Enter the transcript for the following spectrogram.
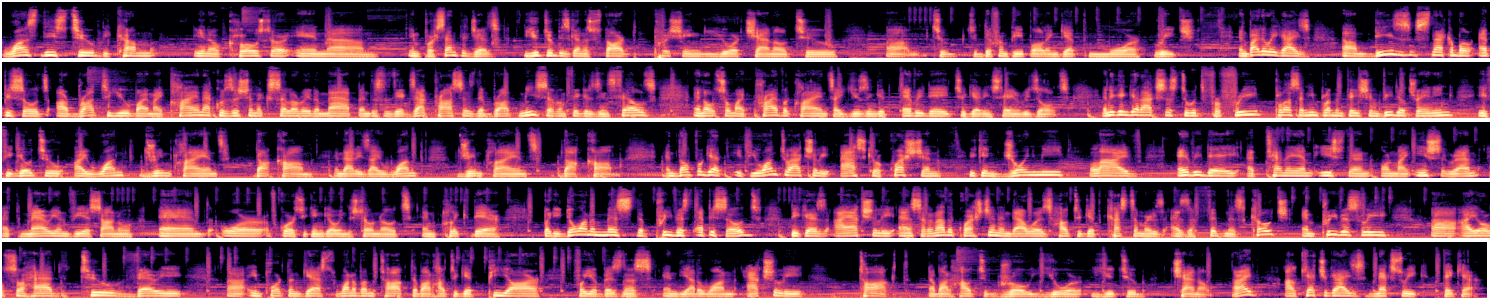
once these two become, you know, closer in um, in percentages, YouTube is going to start pushing your channel to um, to to different people and get more reach. And by the way, guys, um, these snackable episodes are brought to you by my client acquisition accelerator map, and this is the exact process that brought me seven figures in sales. And also, my private clients are using it every day to get insane results. And you can get access to it for free, plus an implementation video training if you go to I Want Dream Clients dreamclients.com and that is I want dreamclients.com. And don't forget, if you want to actually ask your question, you can join me live every day at 10 a.m. Eastern on my Instagram at Marian Esanu. And, or of course, you can go in the show notes and click there. But you don't want to miss the previous episodes because I actually answered another question, and that was how to get customers as a fitness coach. And previously, uh, I also had two very uh, important guests. One of them talked about how to get PR for your business, and the other one actually talked about how to grow your YouTube channel. All right, I'll catch you guys next week. Take care.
